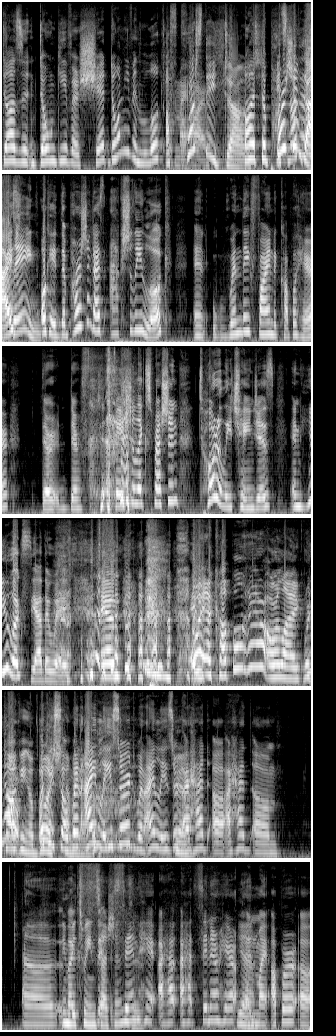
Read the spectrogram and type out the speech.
doesn't don't give a shit. Don't even look Of course arm. they don't. But the Persian guys, thing. okay, the Persian guys actually look, and when they find a couple hair, their their facial expression totally changes, and he looks the other way. And Oh, wait, a couple hair or like we're no. talking a bush? Okay, so when? I lasered, when I lasered, Yeah. I had uh, I had um. Uh, In like between thi- sessions, thin hair. I had I had thinner hair Yeah. in my upper uh,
